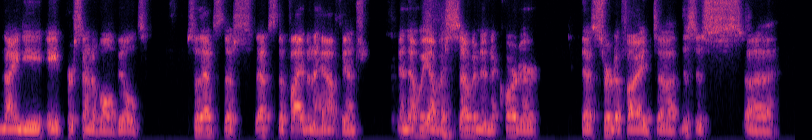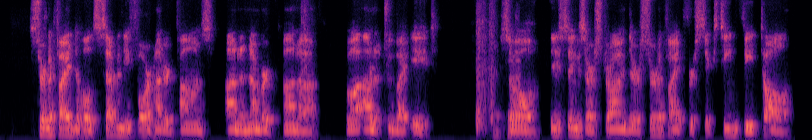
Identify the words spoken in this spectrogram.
98% of all builds. So that's the, that's the five and a half inch. And then we have a seven and a quarter that's certified. Uh, this is uh, certified to hold 7,400 pounds on a number on a, well, on a two by eight. So these things are strong. They're certified for 16 feet tall.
